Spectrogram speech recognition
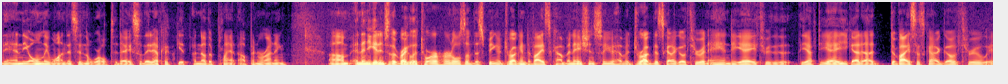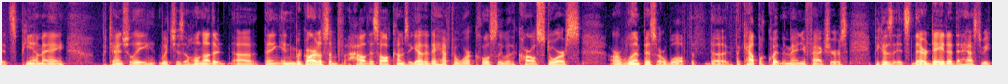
and the only one that's in the world today. So they'd have to get another plant up and running. Um, and then you get into the regulatory hurdles of this being a drug and device combination. So you have a drug that's got to go through an ANDA through the, the FDA. You got a device that's got to go through its PMA potentially, which is a whole other uh, thing. And regardless of how this all comes together, they have to work closely with Carl Storz or Olympus or Wolf, the, the, the capital equipment manufacturers, because it's their data that has to be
